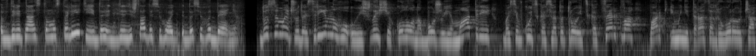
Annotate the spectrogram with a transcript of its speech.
в 19 столітті і дійшла до сьогодні до сьогодення. До семи чудес рівного увійшли ще колона Божої Матері, Басівкутська Свято-Троїцька церква, парк імені Тараса Григоровича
